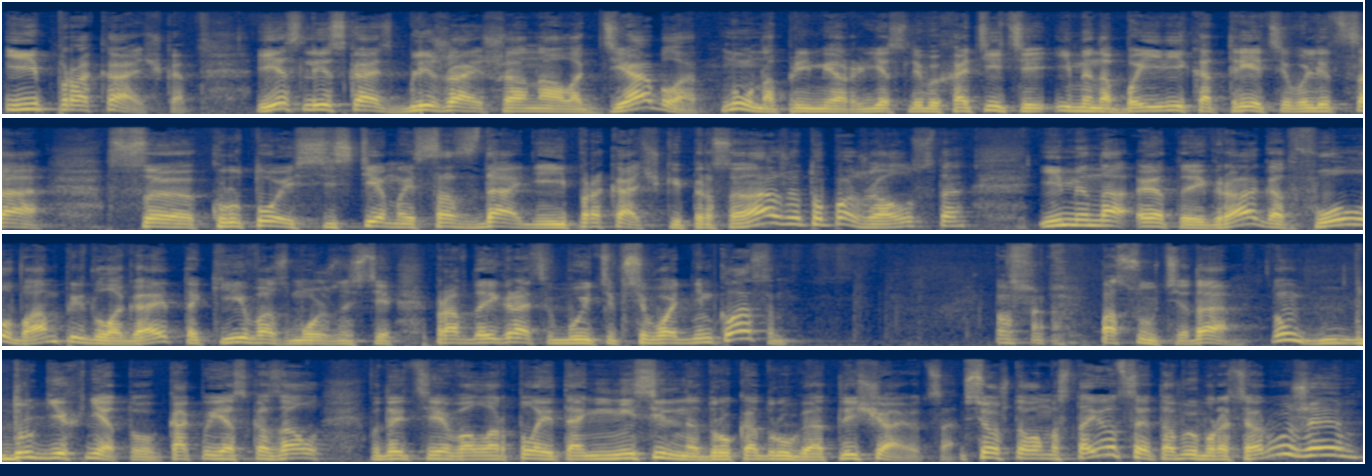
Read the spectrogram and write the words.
и прокачка. Если искать ближайший аналог Диабло, ну, например, если вы хотите именно боевик от третьего лица с крутой системой создания и прокачки персонажа, то, пожалуйста, именно эта игра Godfall вам предлагает такие возможности. Правда, играть вы будете всего одним классом. По сути. По сути, да. Ну, других нету. Как я сказал, вот эти Valorplate, они не сильно друг от друга отличаются. Все, что вам остается, это выбрать оружие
